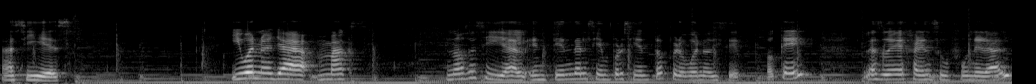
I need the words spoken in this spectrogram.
Así es. Y bueno, ya Max no sé si al, entiende al 100%, pero bueno, dice, ok, las voy a dejar en su funeral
